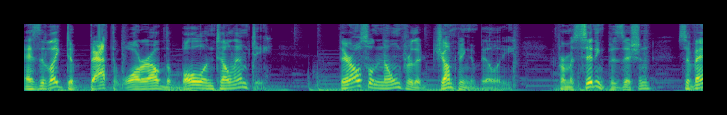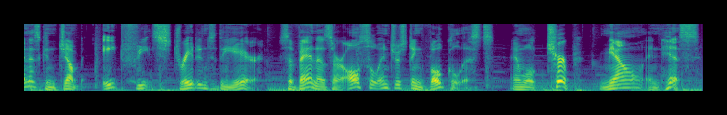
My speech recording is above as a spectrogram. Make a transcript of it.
as they like to bat the water out of the bowl until empty. They're also known for their jumping ability, from a sitting position, savannahs can jump 8 feet straight into the air. Savannahs are also interesting vocalists and will chirp, meow, and hiss.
